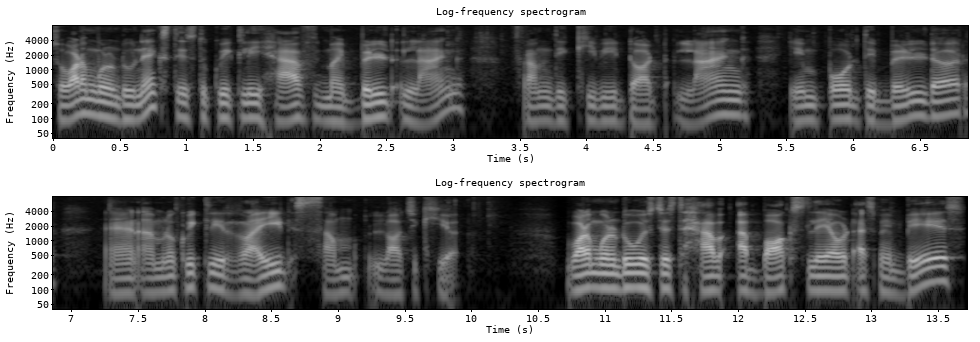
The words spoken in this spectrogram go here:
So what i'm going to do next is to quickly have my build lang from the kivy.lang import the builder and i'm going to quickly write some logic here. What i'm going to do is just have a box layout as my base.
